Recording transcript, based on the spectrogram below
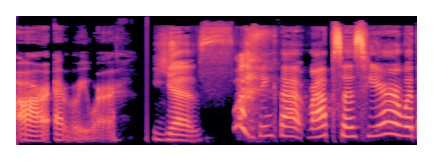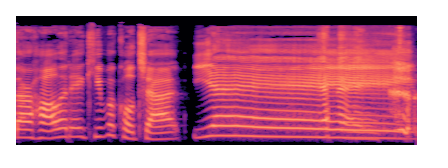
are everywhere. yes. I think that wraps us here with our holiday cubicle chat. Yay!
